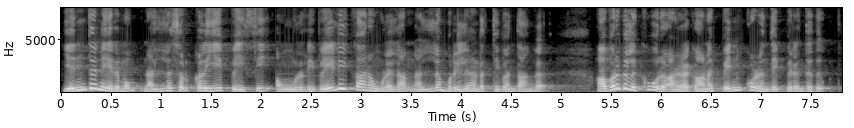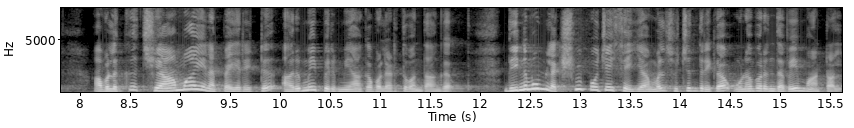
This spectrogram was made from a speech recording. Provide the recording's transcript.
எந்த நேரமும் நல்ல சொற்களையே பேசி அவங்களுடைய வேலைக்காரவங்களெல்லாம் நல்ல முறையில் நடத்தி வந்தாங்க. அவர்களுக்கு ஒரு அழகான பெண் குழந்தை பிறந்தது. அவளுக்கு சியாமா என பெயரிட்டு அருமை பெருமையாக வளர்த்து வந்தாங்க. தினமும் லக்ஷ்மி பூஜை செய்யாமல் சுச்சந்திரிகா உணவருந்தவே மாட்டாள்.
